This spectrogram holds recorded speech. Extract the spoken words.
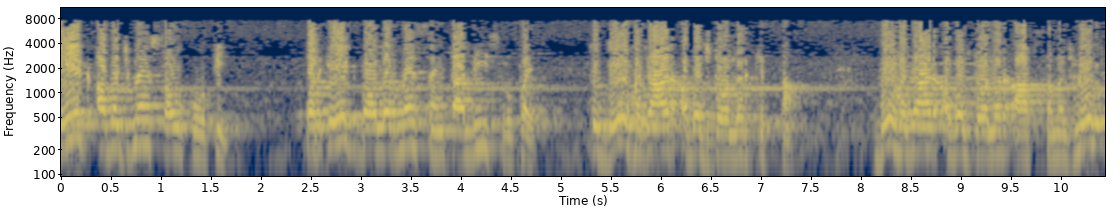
एक अबज में 100 कोटि और एक डॉलर में सैतालीस रुपए। तो 2000 अबज डॉलर कितना? 2000 अबज डॉलर आप समझ लो,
